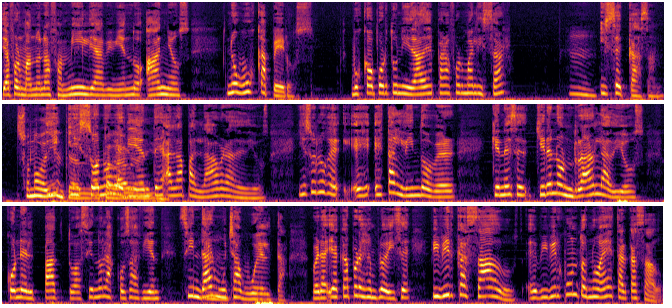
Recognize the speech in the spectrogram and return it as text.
ya formando una familia, viviendo años, no busca peros, busca oportunidades para formalizar Mm. y se casan. Son obedientes. y a la son palabra de obedientes Dios. a la palabra de Dios. Y eso es lo que es, es tan lindo ver que nece- quieren honrarle a Dios con el pacto, haciendo las cosas bien, sin dar mucha vuelta. ¿verdad? Y acá, por ejemplo, dice, vivir casados, eh, vivir juntos no es estar casado.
